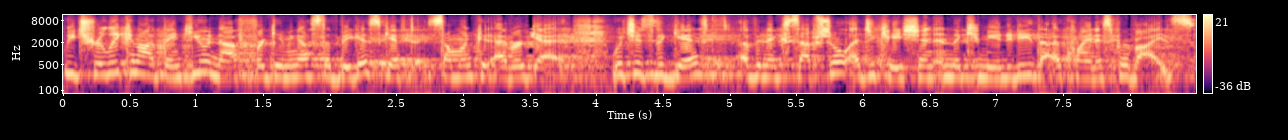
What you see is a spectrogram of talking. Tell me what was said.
We truly cannot thank you enough for giving us the biggest gift someone could ever get, which is the gift of an exceptional education in the community that Aquinas provides.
